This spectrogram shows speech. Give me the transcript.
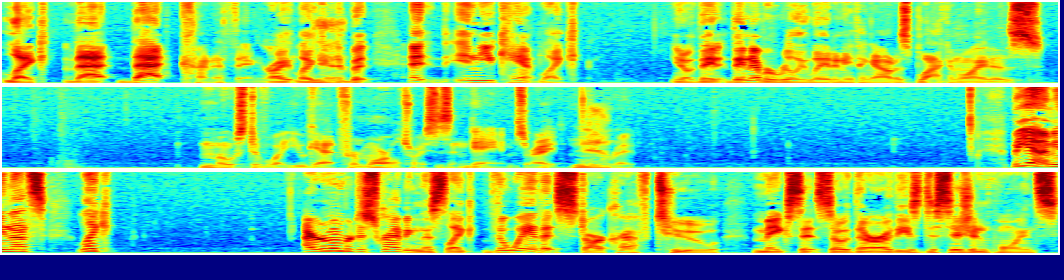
like that that kind of thing right like Yeah. but and and you can't like you know they they never really laid anything out as black and white as most of what you get for moral choices in games, right? Yeah. Right. But yeah, I mean that's like I remember describing this like the way that StarCraft 2 makes it so there are these decision points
